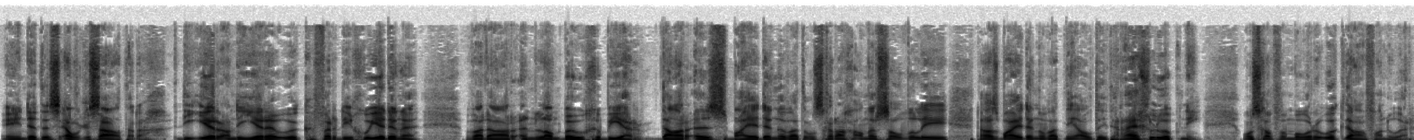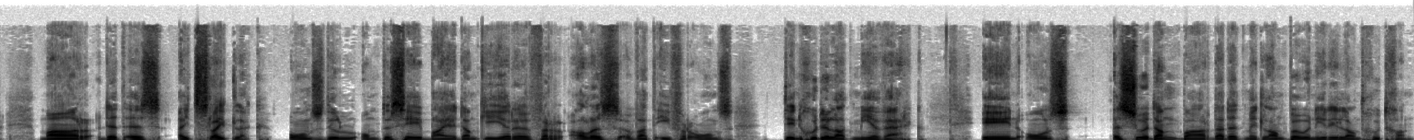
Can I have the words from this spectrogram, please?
En dit is elke Saterdag. Die eer aan die Here ook vir die goeie dinge wat daar in landbou gebeur. Daar is baie dinge wat ons graag anders sal wil hê. Daar's baie dinge wat nie altyd regloop nie. Ons gaan vanmôre ook daarvan hoor. Maar dit is uitsluitlik ons doel om te sê baie dankie Here vir alles wat U vir ons ten goeie laat meewerk. En ons is so dankbaar dat dit met landbou in hierdie land goed gaan,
